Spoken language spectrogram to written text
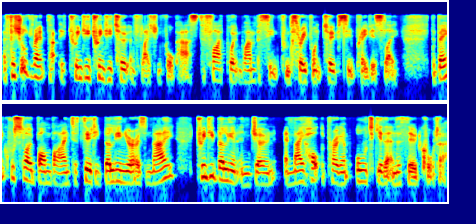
Officials ramped up their 2022 inflation forecast to 5.1% from 3.2% previously. The bank will slow bond buying to 30 billion euros in May, 20 billion in June, and may halt the program altogether in the third quarter.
